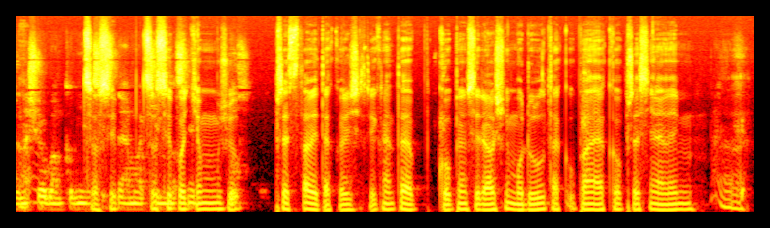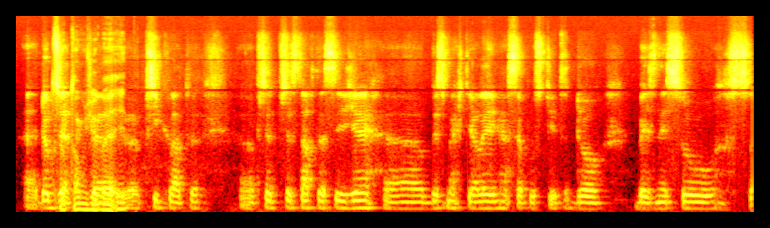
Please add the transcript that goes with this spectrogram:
do našeho bankovního co systému. Si, co si vlastně pod tím můžu představit, jako když řeknete, koupím si další modul, tak úplně jako přesně nevím, Dobře, co to může tak být? příklad. Představte si, že bychom chtěli se pustit do biznisu s,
